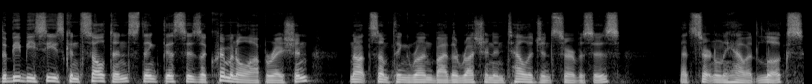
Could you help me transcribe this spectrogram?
The BBC's consultants think this is a criminal operation, not something run by the Russian intelligence services. That's certainly how it looks.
